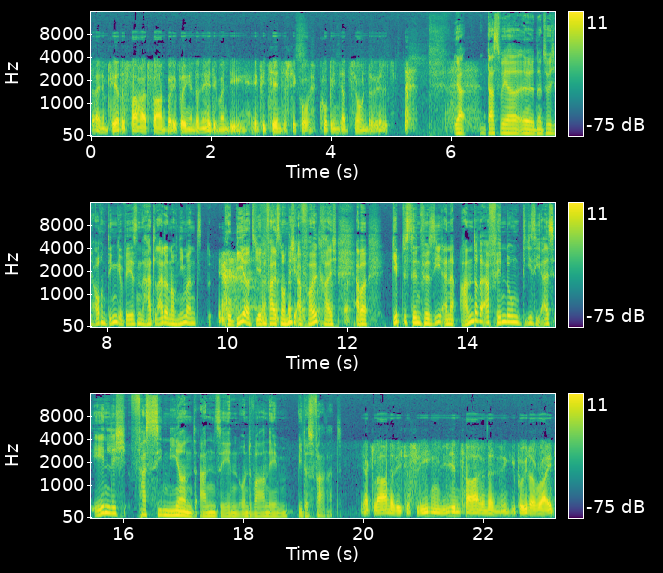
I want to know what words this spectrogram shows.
einem Pferd das Fahrradfahren beibringen, dann hätte man die effizienteste Ko Kombination der Welt. Ja, das wäre äh, natürlich auch ein Ding gewesen. Hat leider noch niemand ja. probiert, jedenfalls noch nicht erfolgreich. Aber Gibt es denn für Sie eine andere Erfindung, die Sie als ähnlich faszinierend ansehen und wahrnehmen wie das Fahrrad? Ja klar, natürlich das Fliegen, Lilienthal und dann die Gebrüder Wright,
